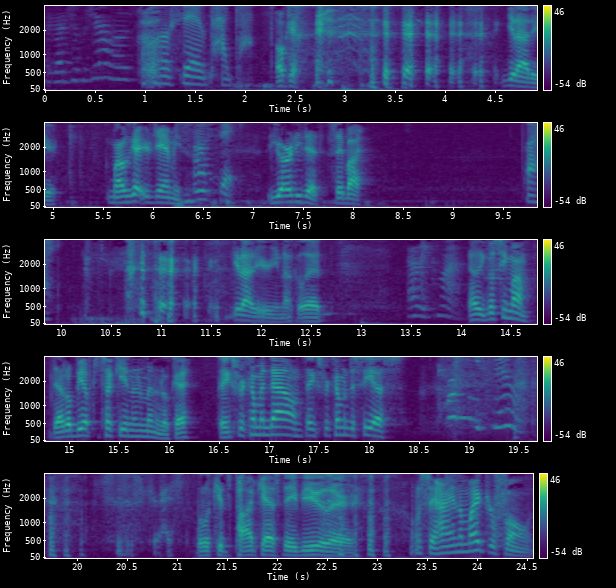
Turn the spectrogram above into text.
I got your pajamas. We'll say podcast. Okay. Get out of here. Mom's got your jammies. I'll say You already did. Say bye. bye. Get out of here, you knucklehead. Ellie, come on. Ellie, go see mom. Dad'll be up to tuck you in in a minute, okay? Thanks for coming down. Thanks for coming to see us. Jesus Christ. Little kid's podcast debut there. I want to say hi in the microphone.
